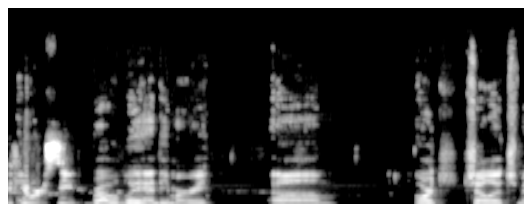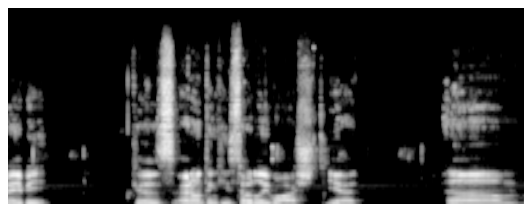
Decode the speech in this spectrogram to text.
if you were a seed? Probably Andy Murray, um, or Cilic maybe, because I don't think he's totally washed yet. Um,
